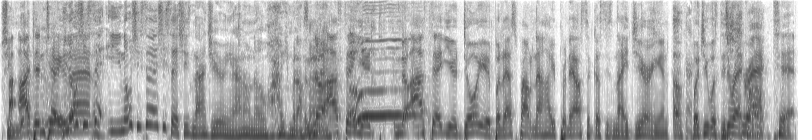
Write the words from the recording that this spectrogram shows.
She, I- I didn't tell you you that. know what she said? You know what she said? She said she's Nigerian. I don't know how you pronounce her No, name. I said you. No, I said Yedoye, but that's probably not how you pronounce it because he's Nigerian. Okay. but you was distracted.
